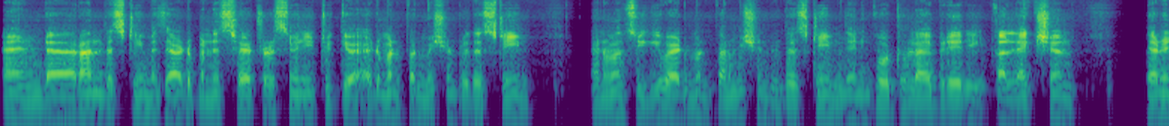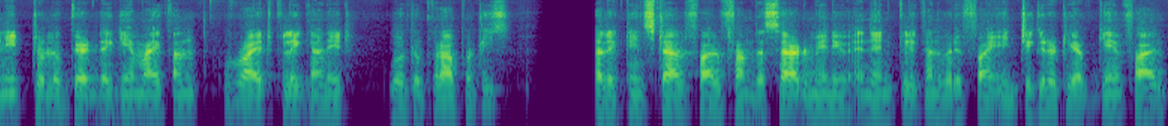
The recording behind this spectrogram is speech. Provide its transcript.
and uh, run the steam as administrator. So you need to give admin permission to the steam. And once you give admin permission to the steam then go to library collection. Then you need to look at the game icon right click on it go to properties select install file from the side menu and then click on verify integrity of game file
